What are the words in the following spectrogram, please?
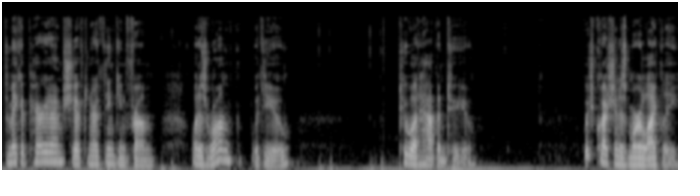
to make a paradigm shift in our thinking from what is wrong with you to what happened to you. Which question is more likely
